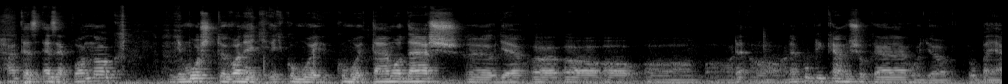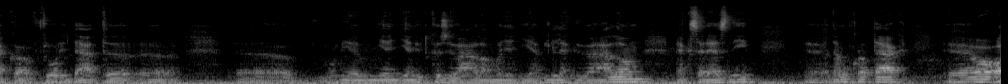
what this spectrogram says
hát ez, ezek vannak. Ugye most van egy, egy komoly, komoly támadás, ugye a, a, a, a, a, a republikánusok ellen, hogy próbálják a Floridát ami egy ilyen ütköző állam, vagy egy ilyen billegő állam, megszerezni a demokraták.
